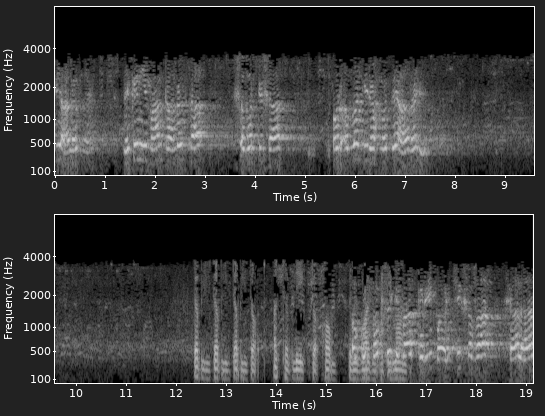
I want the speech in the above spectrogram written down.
کی حالت میں۔ لیکن یہ ایمان کامل تھا، صبر کے ساتھ اور اللہ کی رحمتیں آ رہی۔ www.attableek.com The Revival of Iman. قریب کی خیال آیا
